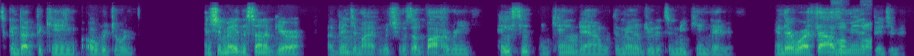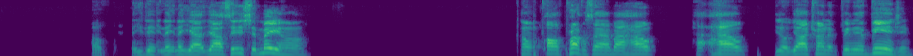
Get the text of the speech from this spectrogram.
to conduct the king over Jordan. And Shimei the son of Gera, a Benjamite, which was of Bahurim, hasted and came down with the men of Judah to meet King David. And there were a thousand men of Benjamin. Oh, now you didn't, now y'all, y'all see Shimei, huh? Come false prophesying about how, how, how, you know, y'all trying to finish avenge him.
